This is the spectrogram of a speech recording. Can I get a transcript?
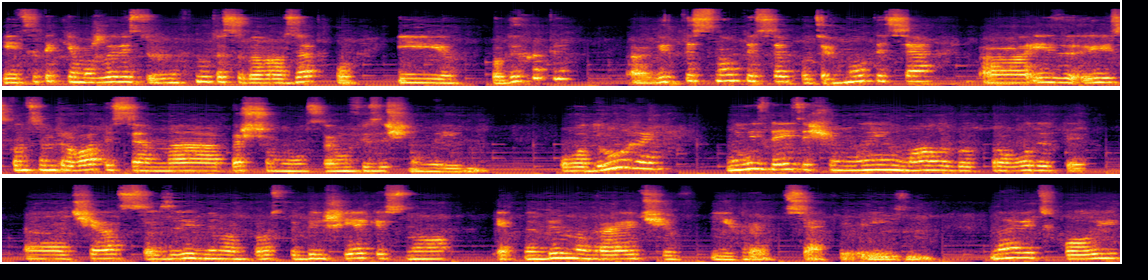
І це таки можливість увімкнути себе в розетку і подихати, відтиснутися, потягнутися і і сконцентруватися на першому своєму фізичному рівні. По-друге, мені здається, що ми мали би проводити е, час з рідними просто більш якісно, як не дивно граючи в ігри всякі різні. Навіть коли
